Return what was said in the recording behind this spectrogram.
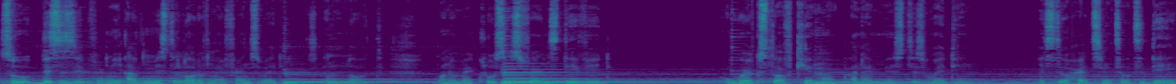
So this is it for me. I've missed a lot of my friends' weddings, a lot. One of my closest friends, David, work stuff came up and I missed his wedding. It still hurts me till today.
